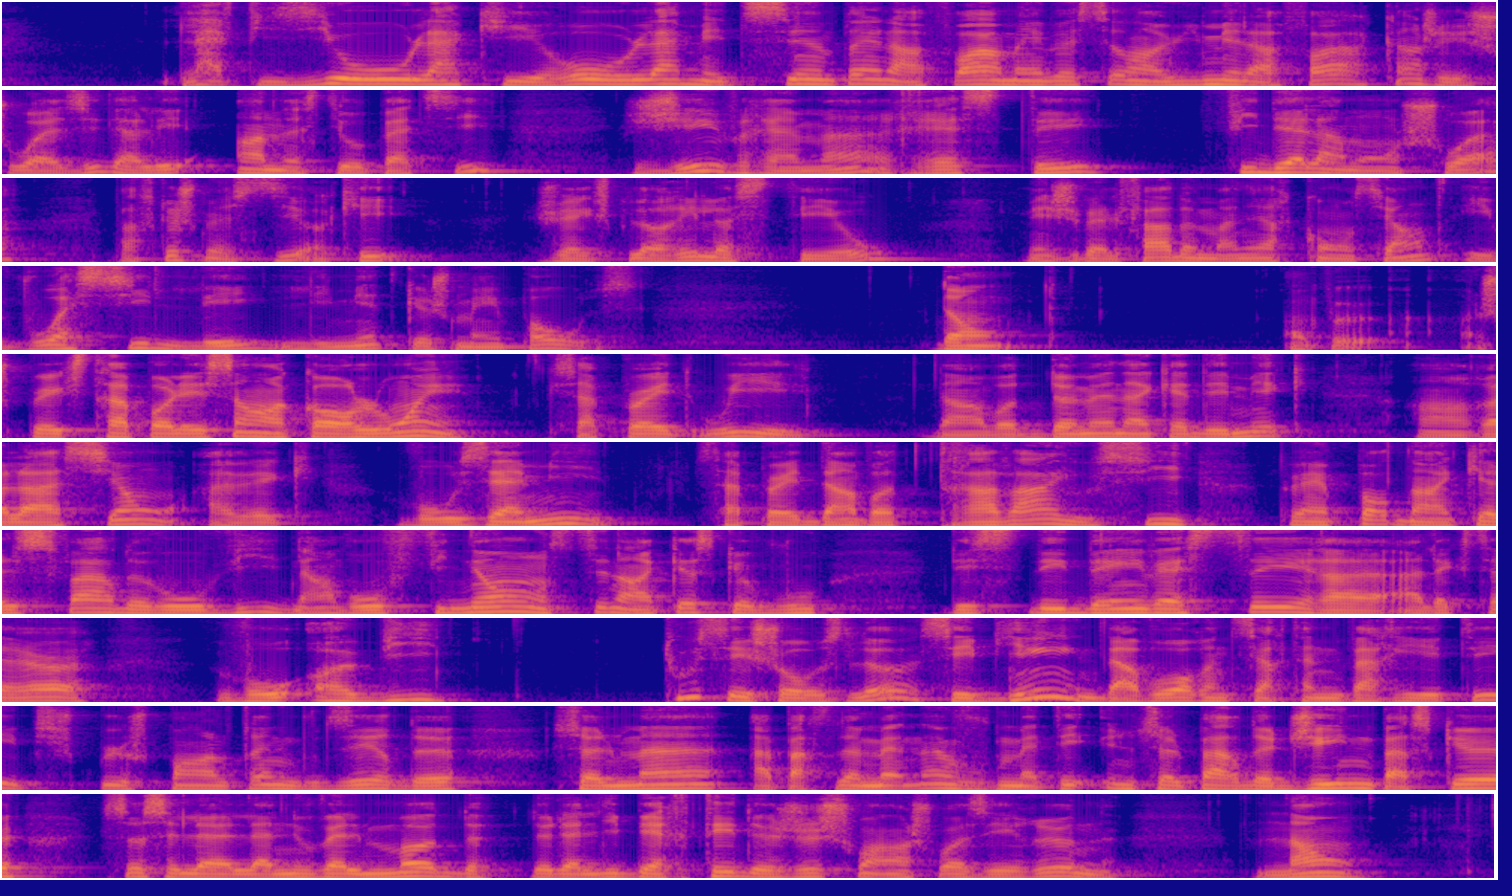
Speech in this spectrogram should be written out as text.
la physio, la chiro, la médecine, plein d'affaires, m'investir dans 8000 affaires. Quand j'ai choisi d'aller en ostéopathie, j'ai vraiment resté fidèle à mon choix parce que je me suis dit, OK, je vais explorer l'ostéo, mais je vais le faire de manière consciente et voici les limites que je m'impose. Donc, on peut, je peux extrapoler ça encore loin. Ça peut être, oui, dans votre domaine académique, en relation avec vos amis, ça peut être dans votre travail aussi, peu importe dans quelle sphère de vos vies, dans vos finances, dans qu'est-ce que vous décidez d'investir à, l'extérieur, vos hobbies, toutes ces choses-là, c'est bien d'avoir une certaine variété. Puis je ne suis pas en train de vous dire de seulement, à partir de maintenant, vous mettez une seule paire de jeans parce que ça, c'est la, la nouvelle mode de la liberté de juste en choisir une. Non,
